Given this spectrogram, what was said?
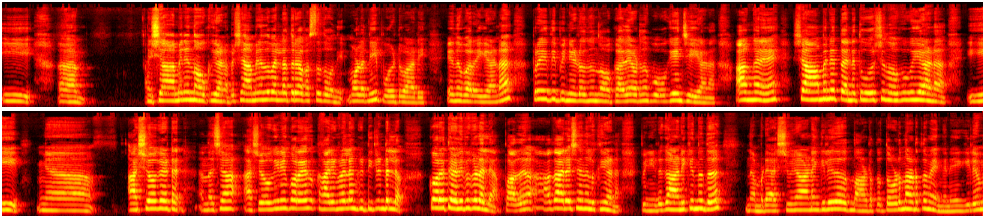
ഈ ശ്യാമിനെ നോക്കുകയാണ്. അപ്പോൾ ശ്യാമിന് അത് വല്ലാത്തൊരു അവസ്ഥ തോന്നി. മോളെ നീ പോയിട്ട് വാടി എന്ന് പറയുകയാണ്. പ്രീതി പിന്നീട് ഒന്നും നോക്കാതെ അവിടെ നിന്ന് പോവുകയും ചെയ്യുകയാണ് അങ്ങനെ ശ്യാമിനെ തന്നെ തൂർച്ചു നോക്കുകയാണ് ഈ അശോകേട്ടൻ. എന്നുവെച്ചാൽ അശോകിനെ കുറേ കാര്യങ്ങളെല്ലാം കിട്ടിയിട്ടുണ്ടല്ലോ. കുറേ തെളിവുകളെല്ലാം. അപ്പം അത് അത് ആലോചിച്ച് നിൽക്കുകയാണ്. പിന്നീട് കാണിക്കുന്നത് നമ്മുടെ അശ്വിനാണെങ്കിൽ നടത്തത്തോട് നടത്തും. എങ്ങനെയെങ്കിലും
